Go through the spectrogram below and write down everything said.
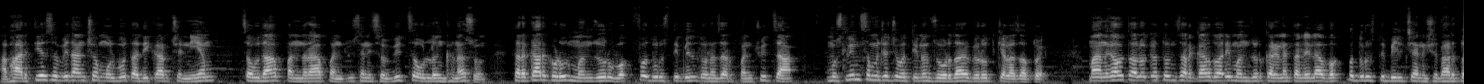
हा भारतीय संविधानच्या मूलभूत अधिकारचे नियम चौदा पंधरा पंचवीस आणि सव्वीसचं उल्लंघन असून सरकारकडून मंजूर वक्फ दुरुस्ती बिल दोन हजार पंचवीसचा मुस्लिम समाजाच्या वतीनं जोरदार विरोध केला जातोय. मानगाव तालुक्यातून सरकारद्वारे मंजूर करण्यात आलेल्या वक्फ दुरुस्ती बिलच्या निषेधार्थ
